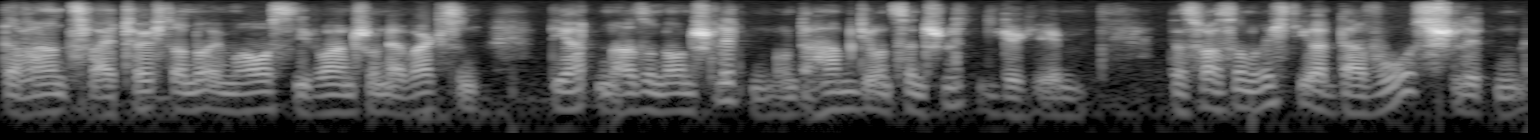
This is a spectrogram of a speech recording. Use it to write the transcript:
da waren zwei Töchter noch im Haus, die waren schon erwachsen, die hatten also noch einen Schlitten und da haben die uns einen Schlitten gegeben. Das war so ein richtiger Davos-Schlitten.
